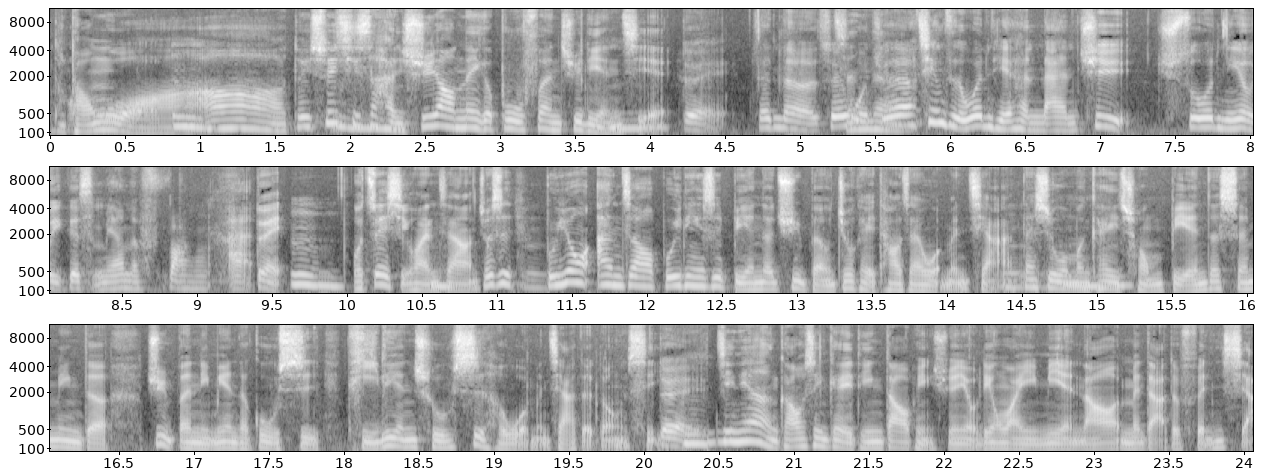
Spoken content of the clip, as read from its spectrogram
同同我哦，对，所以其实很需要那个部分去连接。对，真的，所以我觉得亲子问题很难去说你有一个什么样的方案。对，嗯，我最喜欢这样，就是不用按照不一定是别人的剧本就可以套在我们家，但是我们可以从别人的生命的剧本里面的故事提炼出适合我们家的东西。对今天很高兴可以听到品轩有另外一面，然后 Amanda 的分享。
